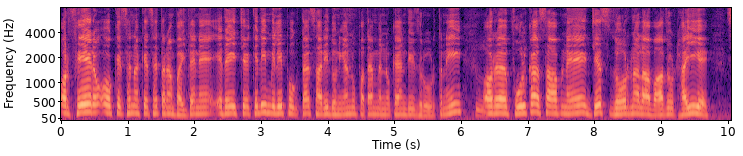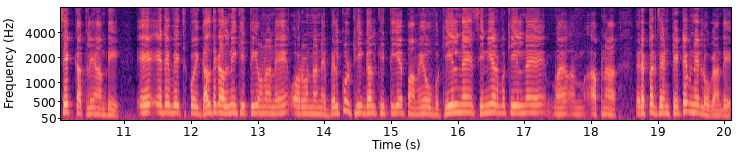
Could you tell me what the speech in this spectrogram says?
ਔਰ ਫਿਰ ਉਹ ਕਿਸੇ ਨਾ ਕਿਸੇ ਤਰ੍ਹਾਂ ਬਚਦੇ ਨੇ। ਇਹਦੇ ਵਿੱਚ ਕਿਹਦੀ ਮਿਲੀ ਭੁਗਤ ਹੈ ਸਾਰੀ ਦੁਨੀਆ ਨੂੰ ਪਤਾ ਮੈਨੂੰ ਕਹਿਣ ਦੀ ਜ਼ਰੂਰਤ ਨਹੀਂ। ਔਰ ਫੂਲਕਾ ਸਾਹਿਬ ਨੇ ਜਿਸ ਜ਼ੋਰ ਨਾਲ ਆਵਾਜ਼ ਉਠਾਈ ਹੈ ਸਿੱਖ ਕਤਲੇਆਮ ਦੀ ਇਹ ਇਹਦੇ ਵਿੱਚ ਕੋਈ ਗਲਤ ਗੱਲ ਨਹੀਂ ਕੀਤੀ ਉਹਨਾਂ ਨੇ ਔਰ ਉਹਨਾਂ ਨੇ ਬਿਲਕੁਲ ਠੀਕ ਗੱਲ ਕੀਤੀ ਹੈ ਭਾਵੇਂ ਉਹ ਵਕੀਲ ਨੇ ਸੀਨੀਅਰ ਵਕੀਲ ਨੇ ਆਪਣਾ ਰਿਪਰੈਜ਼ੈਂਟੇਟਿਵ ਨੇ ਲੋਕਾਂ ਦੇ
